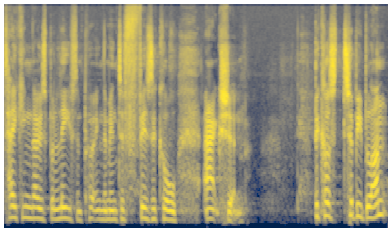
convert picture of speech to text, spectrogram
taking those beliefs and putting them into physical action. Because to be blunt,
